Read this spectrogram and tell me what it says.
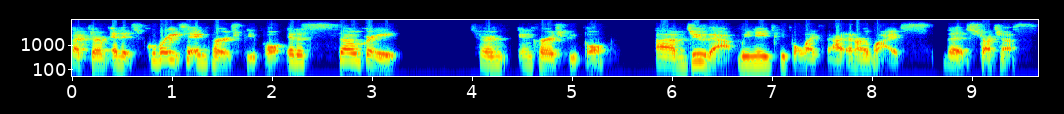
spectrum and it's great to encourage people it is so great to encourage people um, do that. We need people like that in our lives that stretch us.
